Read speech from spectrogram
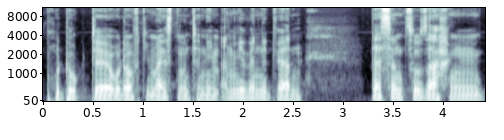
Produkte oder auf die meisten Unternehmen angewendet werden. Das sind so Sachen,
